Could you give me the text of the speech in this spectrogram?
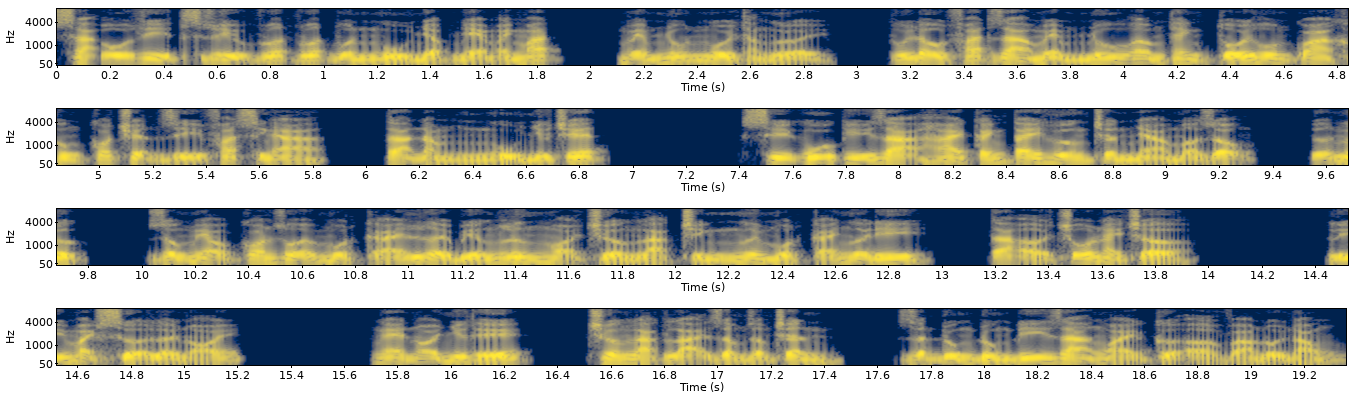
Sao ổ dịt dịu vớt vớt buồn ngủ nhập nhèm ánh mắt, mềm nhún ngồi thẳng người, túi đầu phát ra mềm nhu âm thanh tối hôm qua không có chuyện gì phát sinh à? ta nằm ngủ như chết. Xì gù kỳ dạ hai cánh tay hướng trần nhà mở rộng, ưỡn ngực, giống mèo con rỗi một cái lười biếng lưng mọi trường lạc chính ngươi một cái người đi, ta ở chỗ này chờ. Lý mạch sửa lời nói. Nghe nói như thế, trường lạc lại rầm rầm chân dẫn đùng đùng đi ra ngoài cửa ở vào nổi nóng,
